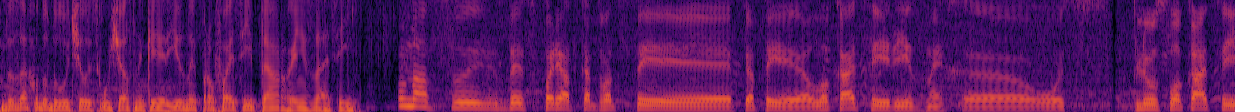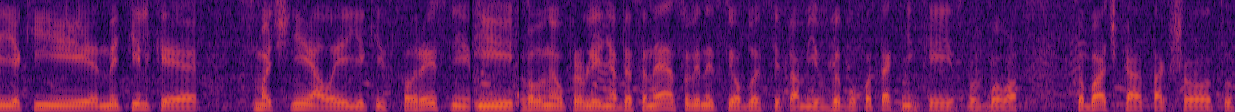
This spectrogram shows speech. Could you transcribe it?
До заходу долучились учасники різних професій та організацій. У нас е, десь порядка 25 локацій різних. е, Ось плюс локації, які не тільки смачні, але й якісь корисні. І головне управління ДСНС у Вінницькій області, там і вибухотехніки, і службова собачка. Так що тут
